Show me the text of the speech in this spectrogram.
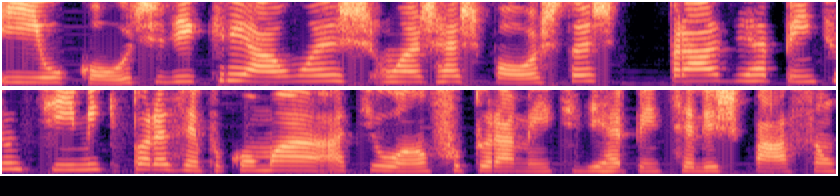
e o coach de criar umas, umas respostas para de repente um time que, por exemplo, como a, a T1 futuramente, de repente, se eles passam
